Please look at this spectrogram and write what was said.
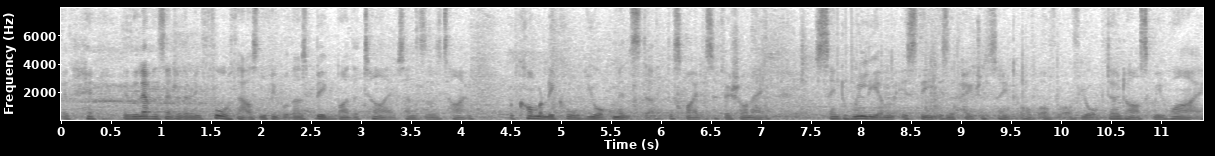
In the 11th century, there were only 4,000 people. That was big by the time, standards of the time. But commonly called York Minster, despite its official name. Saint William is the is the patron saint of, of, of York. Don't ask me why.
